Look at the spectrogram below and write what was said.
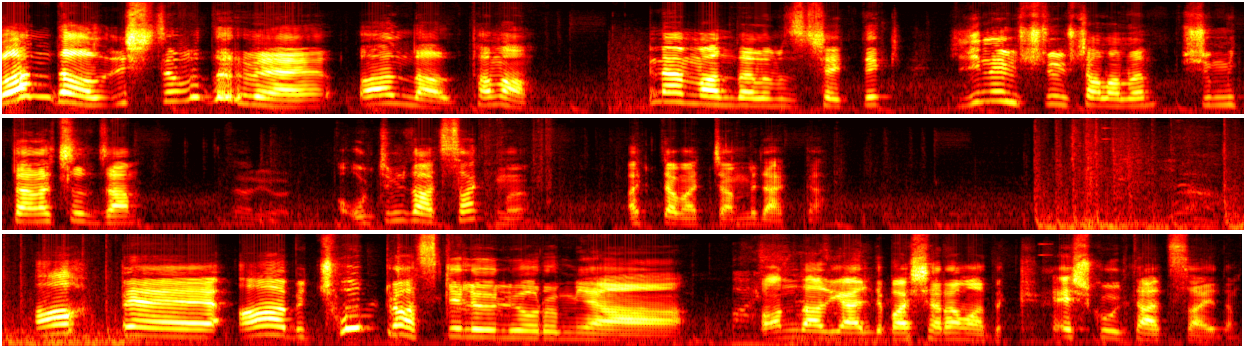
Vandal işte budur be. Vandal tamam. Hemen vandalımızı çektik. Yine üçlü üç alalım. Şu midden açılacağım. Ultimizi açsak mı? Açacağım açacağım bir dakika. Ah be abi çok rastgele ölüyorum ya. Vandal geldi başaramadık. Keşke ulti açsaydım.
